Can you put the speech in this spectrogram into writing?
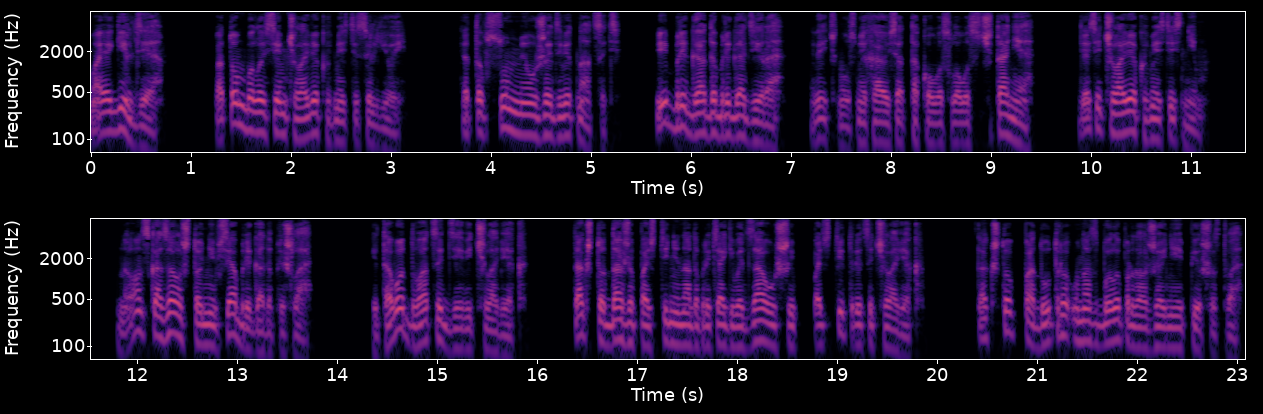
Моя гильдия. Потом было 7 человек вместе с Ильей. Это в сумме уже 19. И бригада бригадира. Вечно усмехаюсь от такого словосочетания. 10 человек вместе с ним. Но он сказал, что не вся бригада пришла. Итого 29 человек. Так что даже почти не надо притягивать за уши почти 30 человек. Так что под утро у нас было продолжение пиршества.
